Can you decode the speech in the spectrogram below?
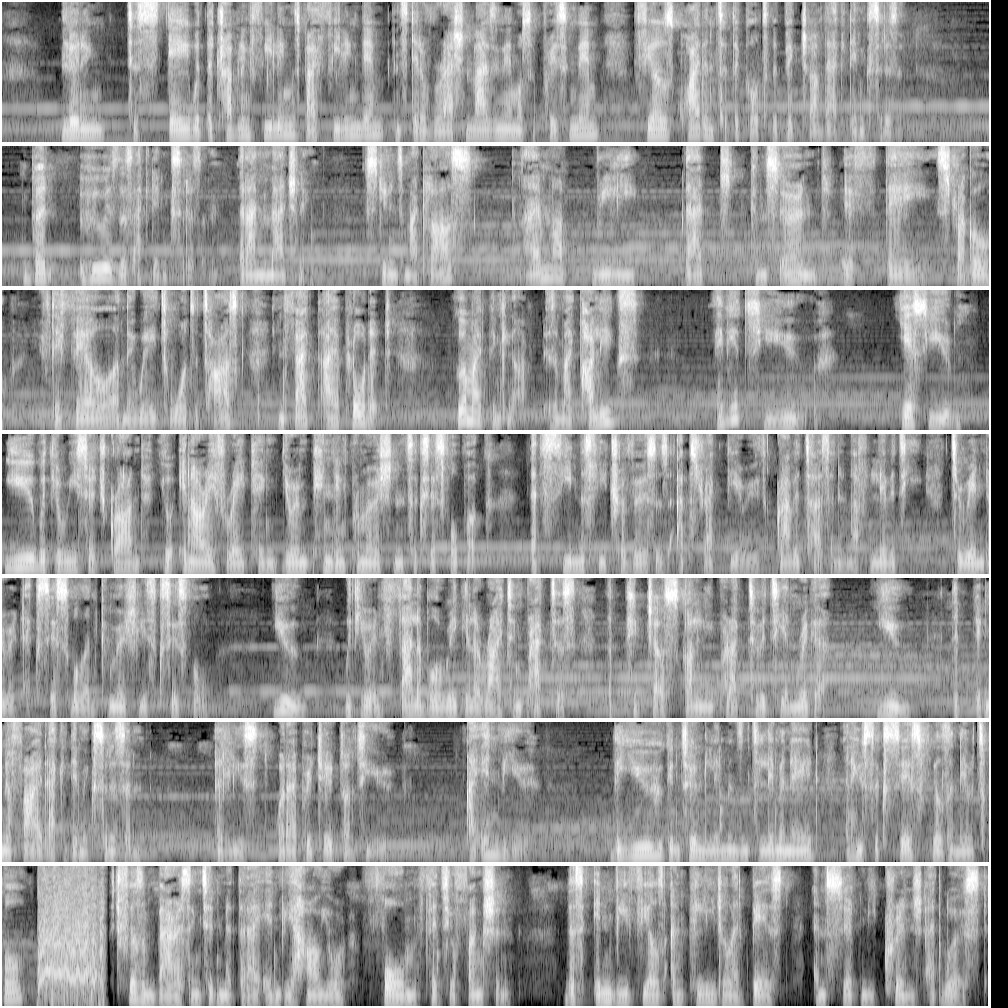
Learning to stay with the troubling feelings by feeling them instead of rationalizing them or suppressing them feels quite antithetical to the picture of the academic citizen. But who is this academic citizen that I'm imagining? Students in my class? I'm not really that concerned if they struggle, if they fail on their way towards a task. In fact, I applaud it. Who am I thinking of? Is it my colleagues? Maybe it's you. Yes, you you with your research grant, your NRF rating, your impending promotion and successful book that seamlessly traverses abstract theory with gravitas and enough levity to render it accessible and commercially successful. You, with your infallible regular writing practice, the picture of scholarly productivity and rigor. You, the dignified academic citizen. At least what I project onto you. I envy you. The you who can turn lemons into lemonade and whose success feels inevitable. It feels embarrassing to admit that I envy how your form fits your function. This envy feels uncollegial at best and certainly cringe at worst.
